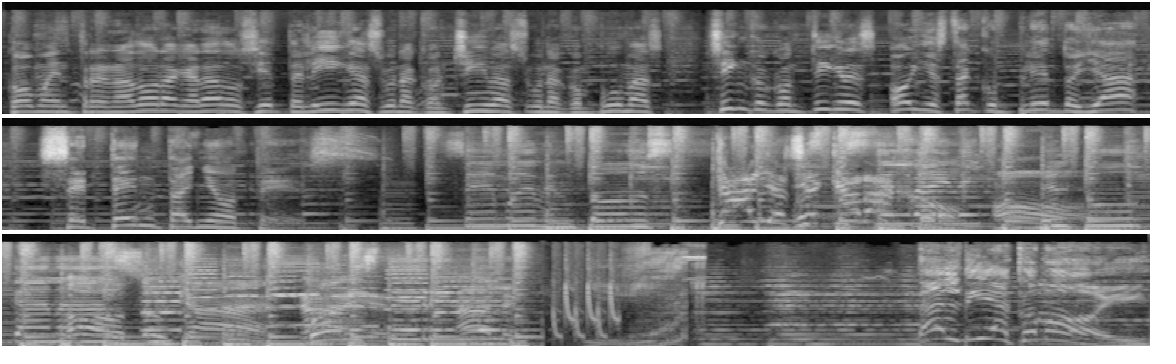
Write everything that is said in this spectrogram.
Como entrenador, ha ganado siete ligas: una con Chivas, una con Pumas, cinco con Tigres. Hoy está cumpliendo ya 70 añotes. Se mueven todos. ¡Cállese, Este es carajo! el baile Oh. del Tucanazo. Oh. Con este ritmo. dale. Tal día como hoy.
